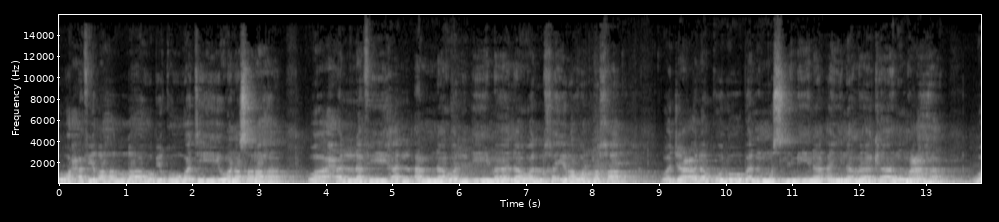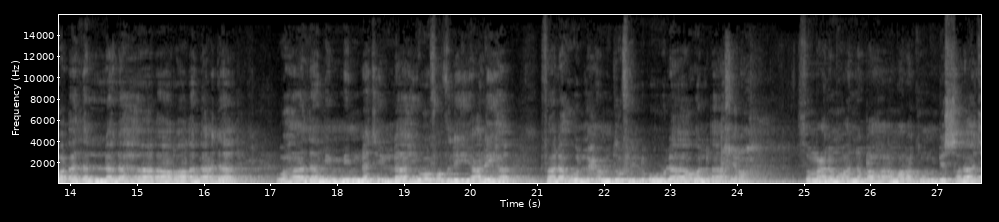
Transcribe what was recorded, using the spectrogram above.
وحفظها الله بقوته ونصرها وأحل فيها الأمن والإيمان والخير والرخاء وجعل قلوب المسلمين أينما كانوا معها وأذل لها آراء الأعداء. وهذا من منة الله وفضله عليها فله الحمد في الأولى والآخرة. ثم اعلموا أن الله أمركم بالصلاة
